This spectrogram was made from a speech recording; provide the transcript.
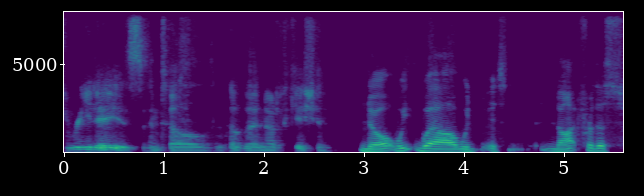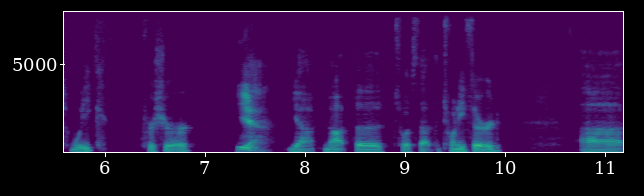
three days until until the notification. no, we well, we it's not for this week for sure. Yeah, Yeah, not the so what's that the twenty third, uh,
